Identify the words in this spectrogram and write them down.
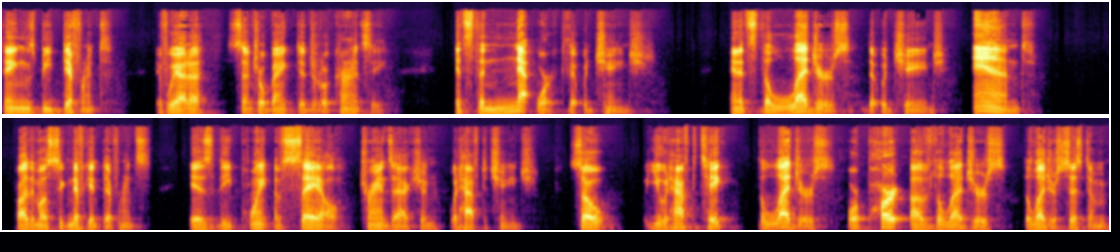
things be different if we had a central bank digital currency? It's the network that would change and it's the ledgers that would change. And probably the most significant difference is the point of sale transaction would have to change. So you would have to take the ledgers or part of the ledgers, the ledger system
